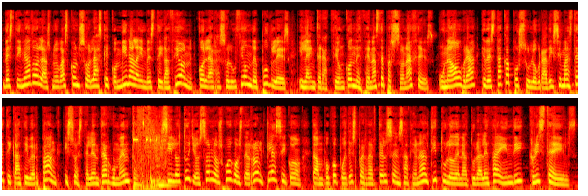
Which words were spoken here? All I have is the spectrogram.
destinado a las nuevas consolas que combina la investigación con la resolución de puzzles y la interacción con decenas de personajes. Una obra que destaca por su logradísima estética cyberpunk y su excelente argumento. Si lo tuyo son los juegos de rol clásico, tampoco puedes perderte el sensacional título de naturaleza indie Chris Tales.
